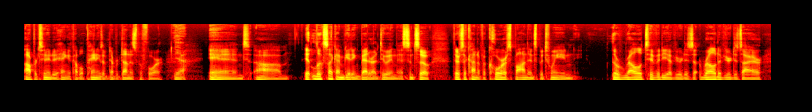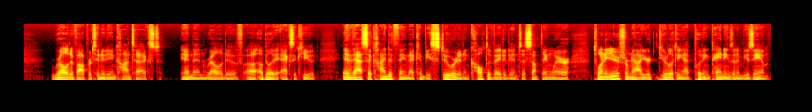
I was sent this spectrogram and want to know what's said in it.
opportunity to hang a couple paintings. I've never done this before Yeah. and um, it looks like I'm getting better at doing this. And so there's a kind of a correspondence between the relativity of your desi- relative your desire, relative opportunity and context, and then relative uh, ability to execute. And that's the kind of thing that can be stewarded and cultivated into something where 20 years from now you're you're looking at putting paintings in a museum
